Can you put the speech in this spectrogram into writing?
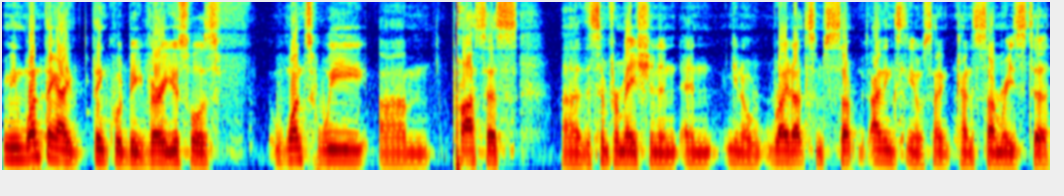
I mean, one thing I think would be very useful is, once we um, process uh, this information and, and, you know, write out some, I think, you know, some kind of summaries to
